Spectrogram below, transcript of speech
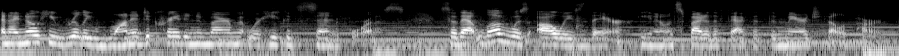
And I know he really wanted to create an environment where he could send for us. So that love was always there, you know, in spite of the fact that the marriage fell apart.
